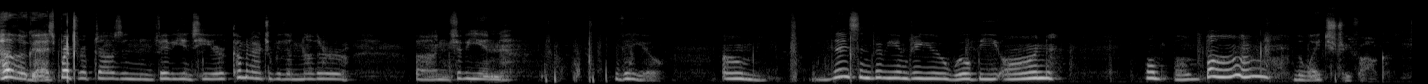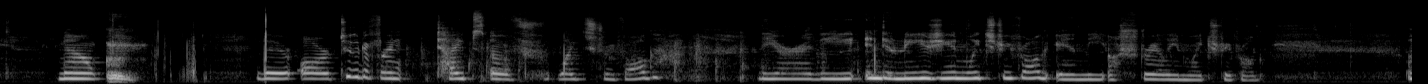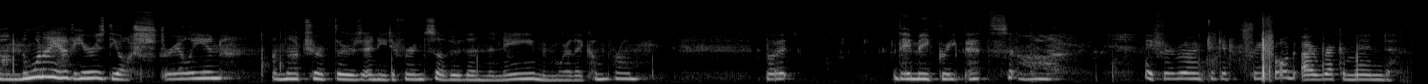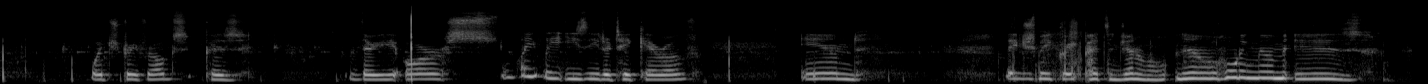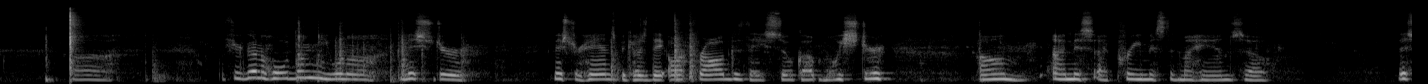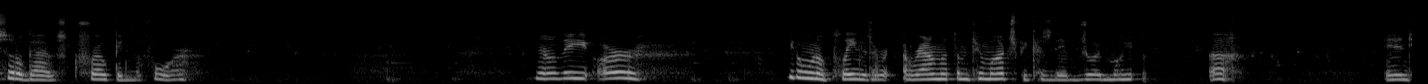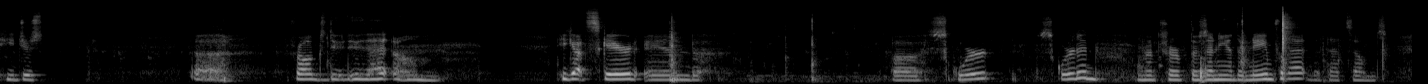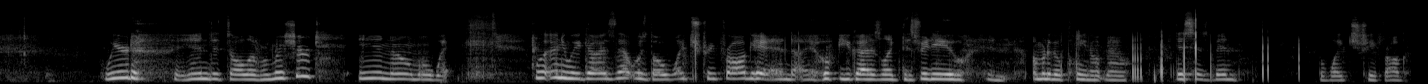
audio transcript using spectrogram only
Hello guys, Brett Reptiles and Amphibians here, coming at you with another uh, amphibian video. Um, this amphibian video will be on bum, bum, bum, the white tree frog. Now, there are two different types of white tree frog. They are the Indonesian white tree frog and the Australian white tree frog. Um, the one I have here is the Australian. I'm not sure if there's any difference other than the name and where they come from. But they make great pets. Uh, if you're going to get a tree frog, I recommend wedge tree frogs because they are slightly easy to take care of. And they just make great pets in general. Now, holding them is if you're gonna hold them, you wanna mist your mist your hands because they are frogs. They soak up moisture. Um, I miss I pre-misted my hands, so this little guy was croaking before. Now they are. You don't want to play with around with them too much because they absorb moisture. Uh, and he just uh frogs do do that. Um, he got scared and uh, squirt squirted. I'm not sure if there's any other name for that, but that sounds weird. And it's all over my shirt, and now I'm all wet. Well, anyway, guys, that was the white tree frog, and I hope you guys like this video. And I'm gonna go clean up now. This has been the white tree frog.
